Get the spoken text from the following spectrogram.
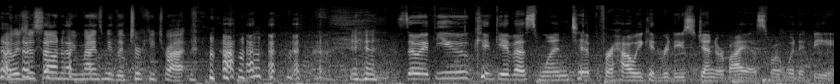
I was just on. It reminds me of the turkey trot. So, if you could give us one tip for how we could reduce gender bias, what would it be?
